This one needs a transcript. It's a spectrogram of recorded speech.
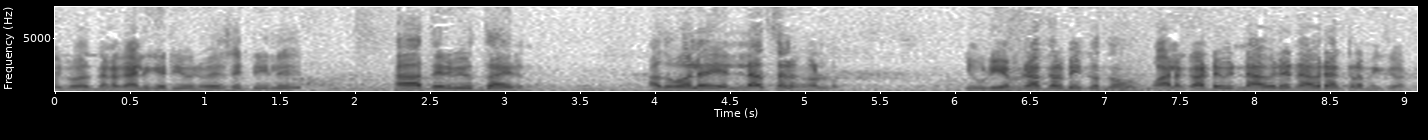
ഇപ്പോൾ ഇന്നലെ കാലിക്കറ്റ് യൂണിവേഴ്സിറ്റിയിൽ തെരുവ് യുദ്ധമായിരുന്നു. അതുപോലെ എല്ലാ സ്ഥലങ്ങളിലും യു ഡി എഫിനെ ആക്രമിക്കുന്നു പാലക്കാട് പിന്നെ അവർ തന്നെ അവരെ ആക്രമിക്കുകയാണ്.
